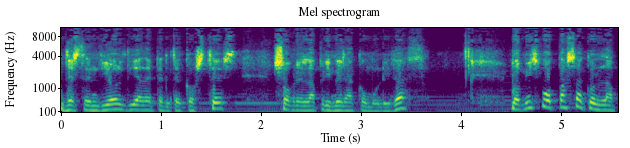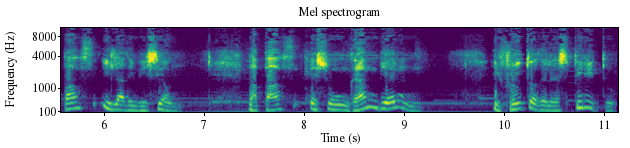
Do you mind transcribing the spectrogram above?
descendió el día de Pentecostés sobre la primera comunidad. Lo mismo pasa con la paz y la división. La paz es un gran bien y fruto del espíritu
